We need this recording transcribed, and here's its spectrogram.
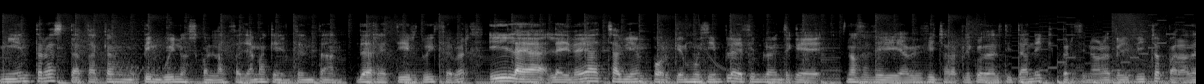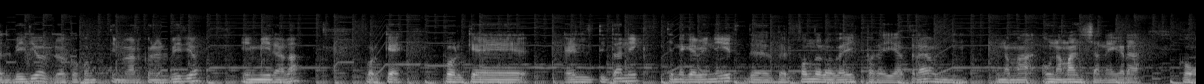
mientras te atacan pingüinos con lanzallamas que intentan derretir tu iceberg. Y la, idea está bien porque es muy simple, es simplemente que no sé si habéis visto la película del Titanic, pero si no lo habéis visto, parad el vídeo, luego continuar con el vídeo y mírala. ¿Por qué? Porque el Titanic tiene que venir, desde el fondo lo veis por ahí atrás, una, mancha negra con,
